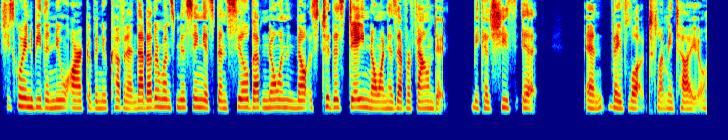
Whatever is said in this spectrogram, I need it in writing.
She's going to be the new ark of a new covenant. That other one's missing. It's been sealed up. No one knows. To this day, no one has ever found it because she's it. And they've looked, let me tell you.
